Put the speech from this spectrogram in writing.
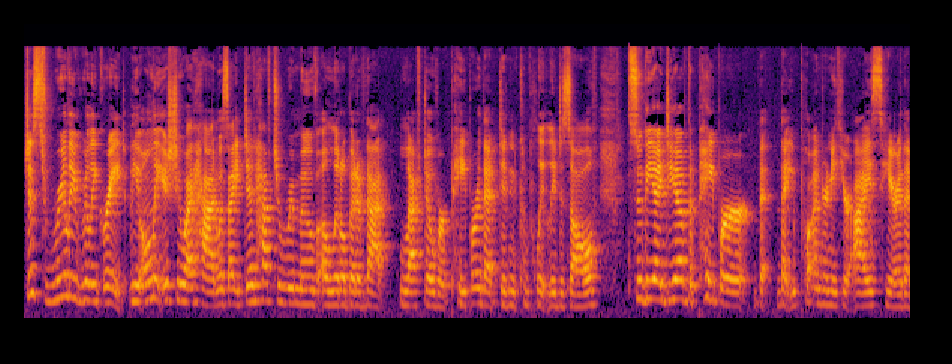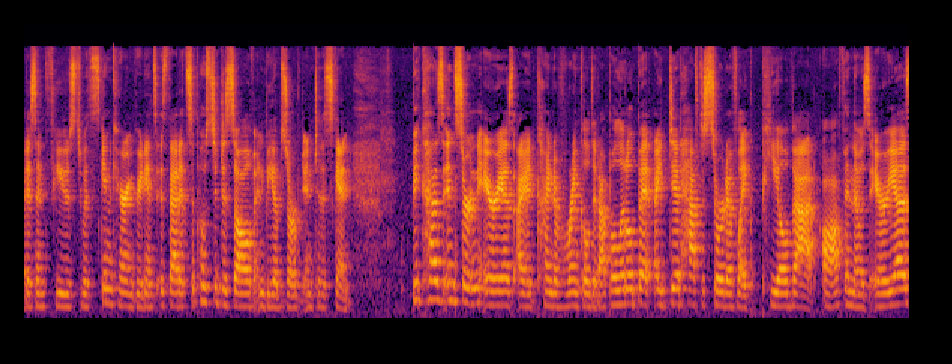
just really, really great. The only issue I had was I did have to remove a little bit of that leftover paper that didn't completely dissolve. So the idea of the paper that, that you put underneath your eyes here that is infused with skincare ingredients is that it's supposed to dissolve and be absorbed into the skin. Because in certain areas I had kind of wrinkled it up a little bit, I did have to sort of like peel that off in those areas.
